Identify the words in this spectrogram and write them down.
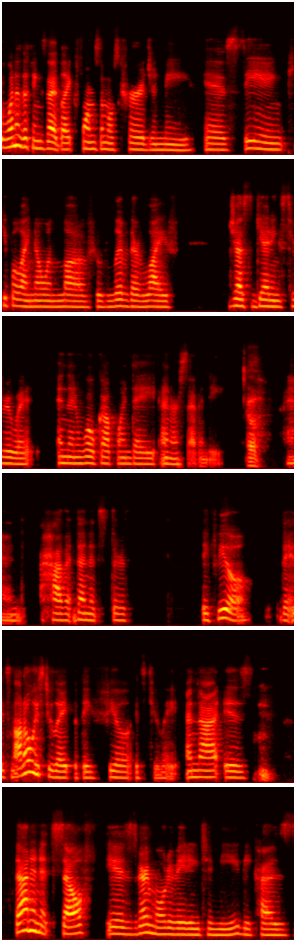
one of the things that like forms the most courage in me is seeing people i know and love who've lived their life just getting through it and then woke up one day and are 70 oh. and haven't then it's there they feel that it's not always too late but they feel it's too late. And that is that in itself is very motivating to me because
